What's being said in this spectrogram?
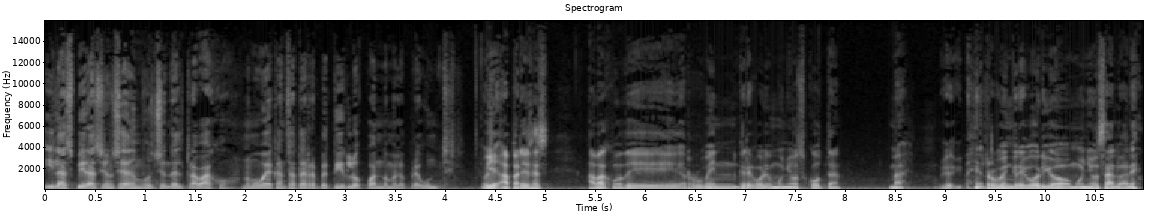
y la aspiración se da en función del trabajo. No me voy a cansar de repetirlo cuando me lo pregunten. Oye, apareces abajo de Rubén Gregorio Muñoz Cota. Rubén Gregorio Muñoz Álvarez.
